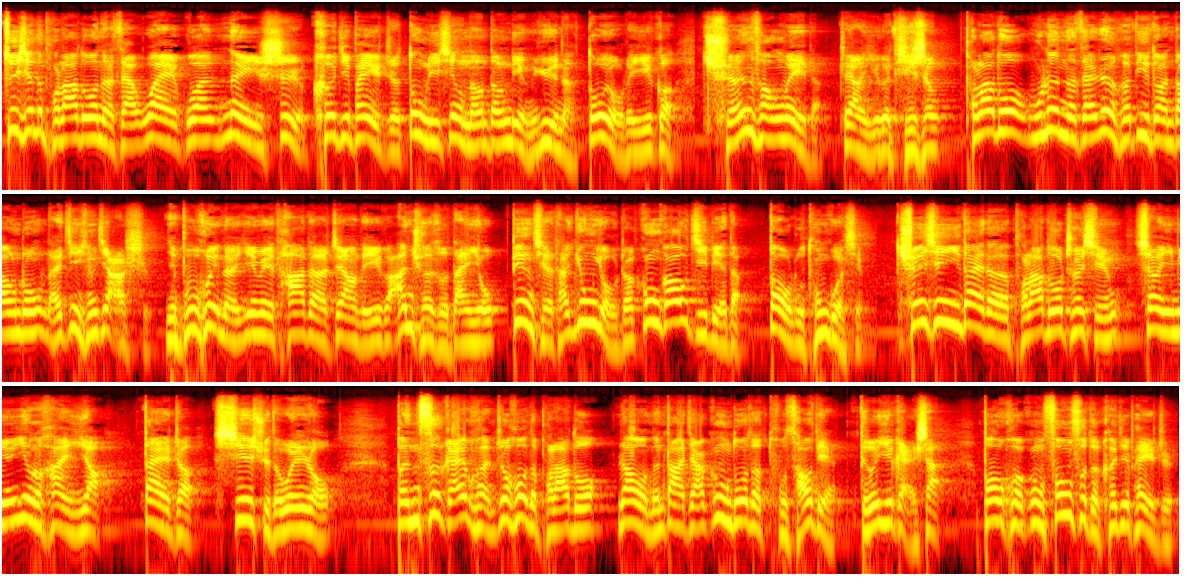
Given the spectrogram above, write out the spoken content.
最新的普拉多呢，在外观、内饰、科技配置、动力性能等领域呢，都有了一个全方位的这样一个提升。普拉多无论呢在任何地段当中来进行驾驶，你不会呢因为它的这样的一个安全所担忧，并且它拥有着更高级别的道路通过性。全新一代的普拉多车型像一名硬汉一样，带着些许的温柔。本次改款之后的普拉多，让我们大家更多的吐槽点得以改善。包括更丰富的科技配置、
